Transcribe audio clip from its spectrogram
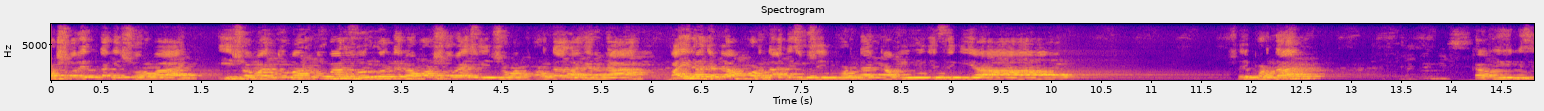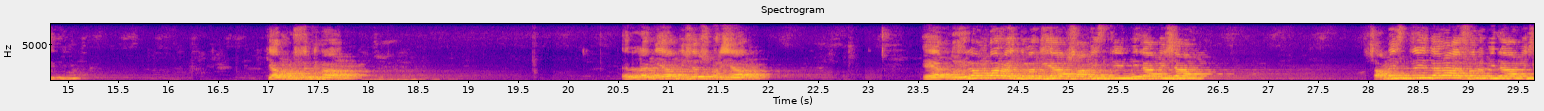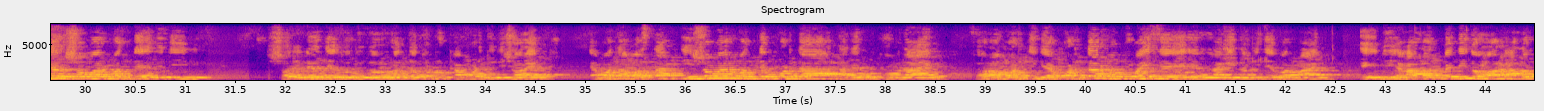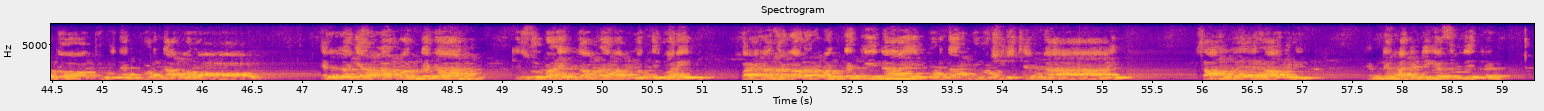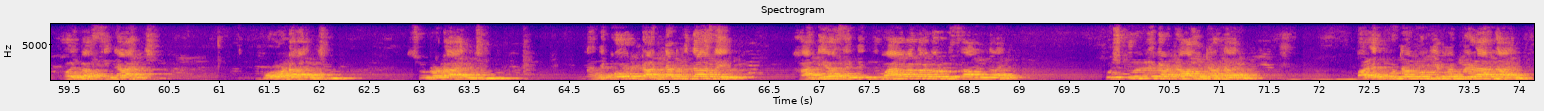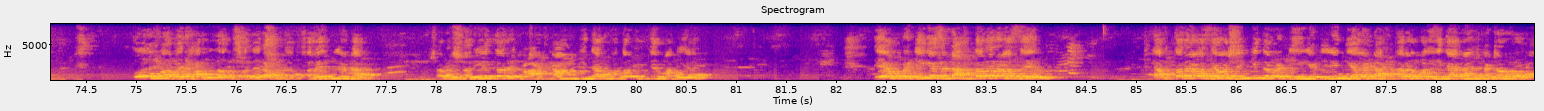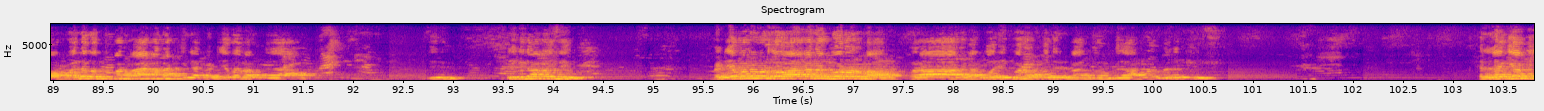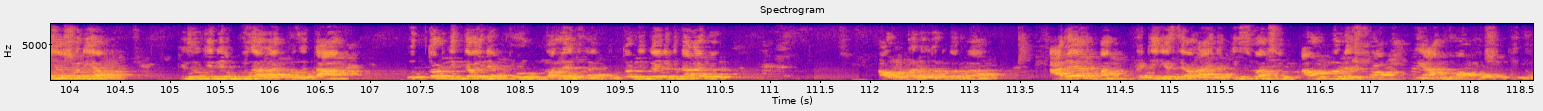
আমার শরীর থেকে সরবাই এই সময় তোমার তোমার জরুরতের আমার সরাইছো এই সময় পর্দা লাগে না। বাইরা যেটা পর্দা দিছো, সেই পর্দা কাফি হয়ে গেছে গিয়া। সেই পর্দা কাফি হয়ে গেছে গিয়া। খেয়াল করছেন মা এর লাগিয়া বিশেষ করিয়া এক দুই নম্বর হইতো গিয়া স্বামী স্ত্রী মিলামিশা স্বামী স্ত্রী দ্বারা আসলে মিলামিশার সময়ের মধ্যে যদি শরীরের যে জরুরত যতটুকু কাপড় যদি সরে এমত অবস্থা এই সময়ের মধ্যে পর্দা, তাদের হুকুম নাই পরবর্তীতে পর্দার হুকুম আইছে এর লাগি নবীতে ফরমায় এই দুই হালত ব্যতীত হর হালত, তুমি দেন পর্দা করো। এর লাগে আল্লাহর বন্ধে গান, কিছু বাড়িতে আমরা গাফলতি করি। পায়খানা করার মধ্যে কি নাই? পর্দার কোনো সিস্টেম নাই। চাল রাউরি এমনি খালি ঠিক আছে বুঝলেন হইবা সিনা আনছি, বড়টা আনছি, ছোটটা আনছি। মানে খুব ডাট ডাট কিতা আছে, খালি আছে, কিন্তু পায়খানা করার চাল নাই। ফুসকুরির কাটা আলটা নাই। বাড়ির মোটামুটি একটা বেড়া নাই। ও ভাবের হাল্লত চলে আমরা চলেন না। সব শরীয়তের বিধান মতো ঢুকে মানিয়া এ বেটি গেছে ডাক্তারের কাছে। ডাক্তারের কাছে ও শিক্ষিত বেটি বেটি গেলে ডাক্তারে বলি না নাই পেটর খবর বলে তোমার ভাই না কিলা বেটি বলে এগুলা কইছি বেটি মনে করছ ভাই না গরর মাল আর বা গরিব গরর ওদের মাল গরর কি? এর লাগিয়া বিশেষ করিয়া কিছু জিনিস লাগবে যে তা উত্তর দিতে হইলে একটু নলেজ লাগবে। উত্তর দিতে হইলে কিনা লাগবে? আউট নলেজের দরকার। আরে বেটি গেছে এটা কিছু আসুন আউট নলেজ কম জ্ঞান কম অশিক্ষিত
